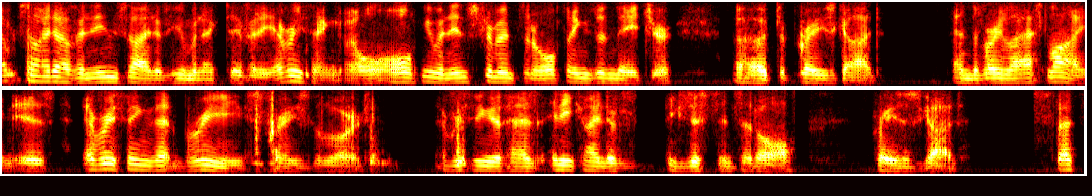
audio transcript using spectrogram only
outside of and inside of human activity, everything, all, all human instruments and all things in nature, uh, to praise God. And the very last line is everything that breathes, praise the Lord. Everything that has any kind of existence at all praises God. So that's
